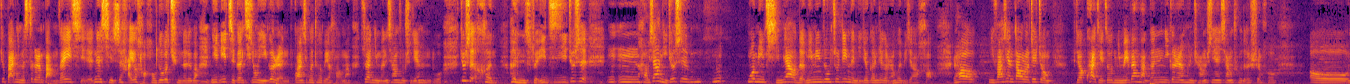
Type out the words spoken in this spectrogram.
就把你们四个人绑在一起，那个寝室还有好好多个群的，对吧？你你只跟其中一个人关系会特别好吗？虽然你们相处时间很多，就是很很随机，就是嗯嗯，好像你就是嗯。莫名其妙的，冥冥中注定的，你就跟这个人会比较好。然后你发现到了这种比较快节奏，你没办法跟一个人很长时间相处的时候，哦，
